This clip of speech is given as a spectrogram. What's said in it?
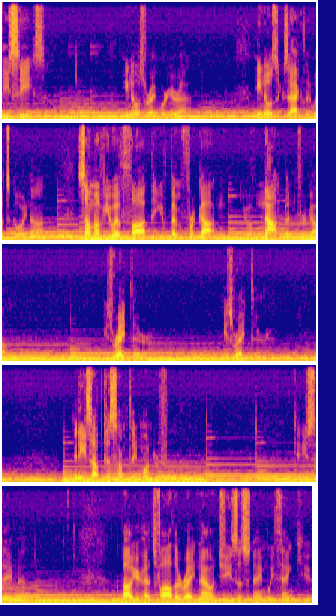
He sees, He knows right where you're at, He knows exactly what's going on. Some of you have thought that you've been forgotten. You have not been forgotten. He's right there. He's right there. and He's up to something wonderful. Can you say amen? Bow your heads. Father, right now, in Jesus' name, we thank you.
